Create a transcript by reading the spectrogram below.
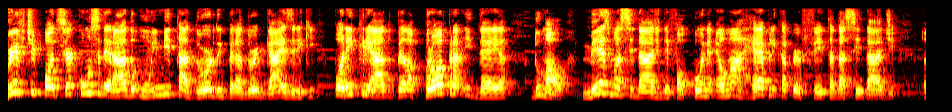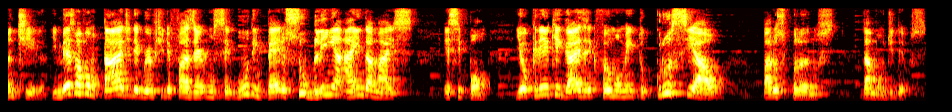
Griffith pode ser considerado um imitador do Imperador Geiseric, porém criado pela própria ideia do mal. Mesmo a cidade de Falconia é uma réplica perfeita da cidade antiga. E mesmo a vontade de Griffith de fazer um segundo império sublinha ainda mais esse ponto. E eu creio que Geiseric foi um momento crucial para os planos da mão de Deus.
